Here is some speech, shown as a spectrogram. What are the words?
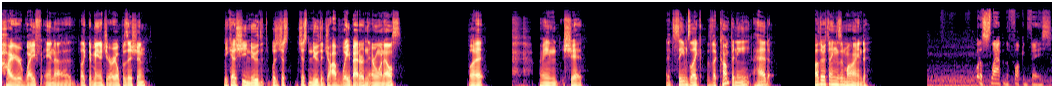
hire your wife in a like the managerial position because she knew that was just just knew the job way better than everyone else. But I mean, shit. It seems like the company had other things in mind. What a slap in the fucking face.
